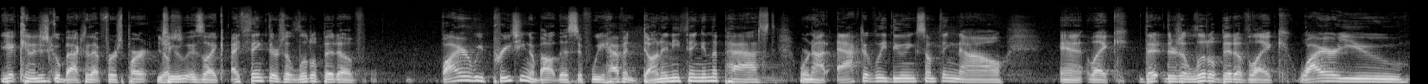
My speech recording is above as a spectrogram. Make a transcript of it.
Yeah, can I just go back to that first part yes. too? Is like I think there's a little bit of why are we preaching about this if we haven't done anything in the past? We're not actively doing something now. And like there, there's a little bit of like, why are you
